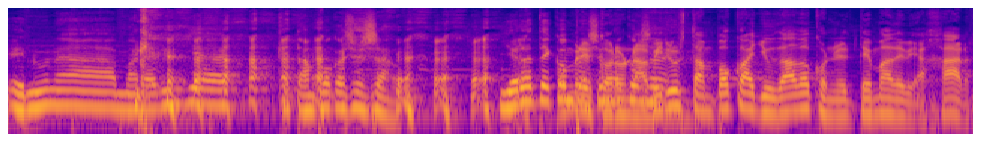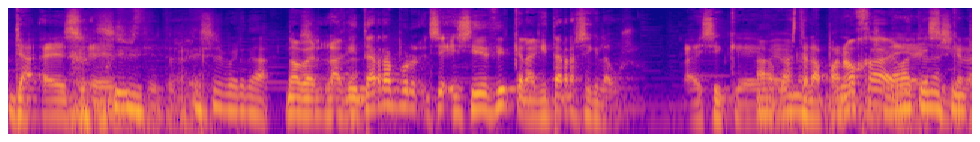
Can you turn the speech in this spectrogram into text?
en una maravilla que tampoco has usado. Y ahora te Hombre, compras el cosa- coronavirus tampoco ha ayudado con el tema de viajar. Ya, es, es Sí, cierto. eso es verdad. No, a ver, la es verdad. guitarra, por- sí, sí decir que la guitarra sí que la uso. Ahí sí que Ah, me gasté bueno, la panoja pues y grábate ahí unas sí que las-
